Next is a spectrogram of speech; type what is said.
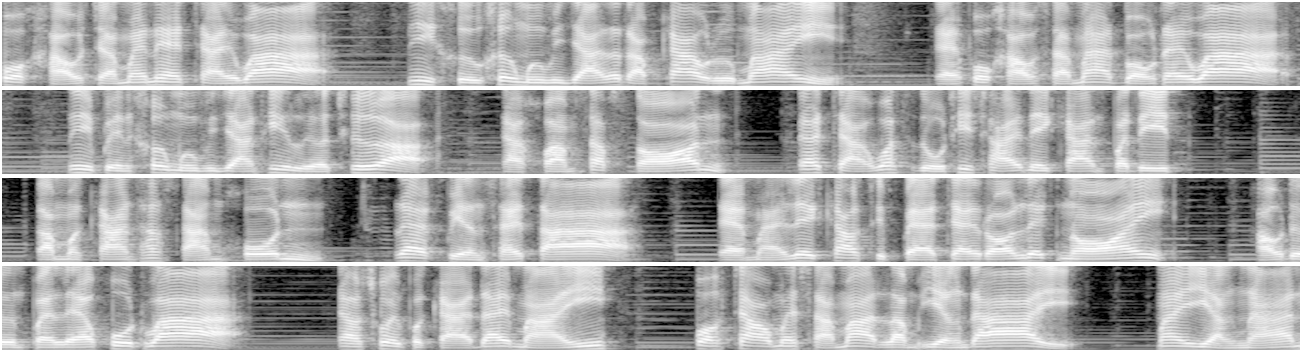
พวกเขาจะไม่แน่ใจว่า นี่คือเครื่องมือวิญญาณระดับ 9 หรือไม่ แต่พวกเขาสามารถบอกได้ว่า นี่เป็นเครื่องมือวิญญาณที่เหลือเชื่อ จากความซับซ้อน และจากวัสดุที่ใช้ในการประดิษฐ์ กรรมการทั้ง 3 คนแลกเปลี่ยนสายตา แต่หมายเลข 98 ใจร้อนเล็กน้อย เขาเดินไปแล้วพูดว่า เจ้าช่วยประกาศได้ไหม พวกเจ้าไม่สามารถลำเอียงได้ ไม่อย่างนั้น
